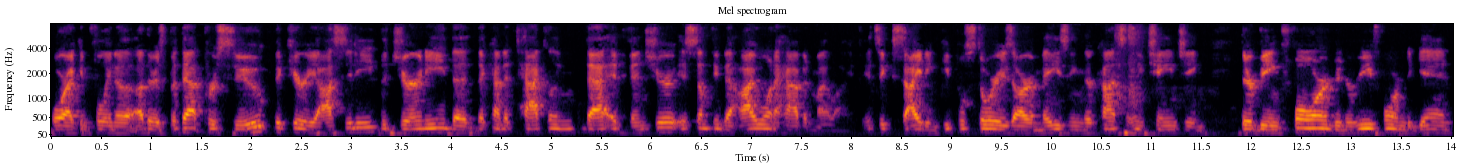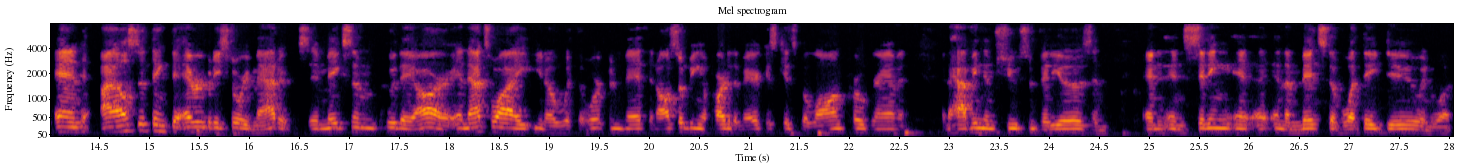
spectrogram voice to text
or I can fully know others. But that pursuit, the curiosity, the journey, the the kind of tackling that adventure is something that I want to have in my life. It's exciting. People's stories are amazing. They're constantly changing. They're being formed and reformed again. And I also think that everybody's story matters. It makes them who they are. And that's why, you know, with the orphan myth and also being a part of the America's Kids Belong program and, and having them shoot some videos and, and, and sitting in, in the midst of what they do and what,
